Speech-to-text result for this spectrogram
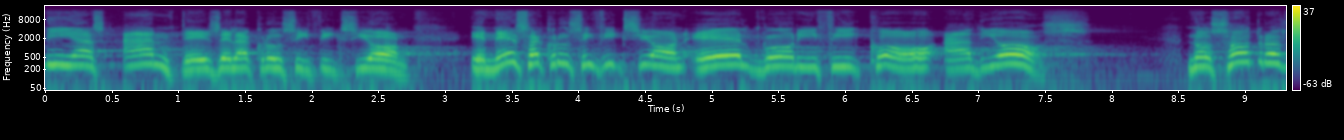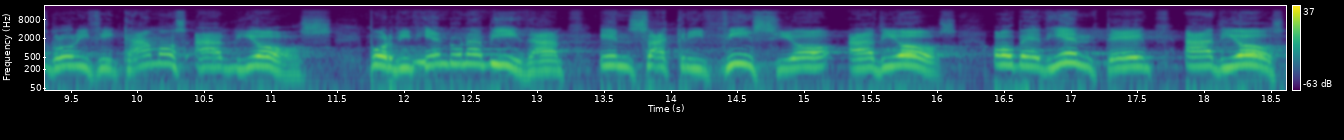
días antes de la crucifixión. En esa crucifixión Él glorificó a Dios. Nosotros glorificamos a Dios por viviendo una vida en sacrificio a Dios, obediente a Dios,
